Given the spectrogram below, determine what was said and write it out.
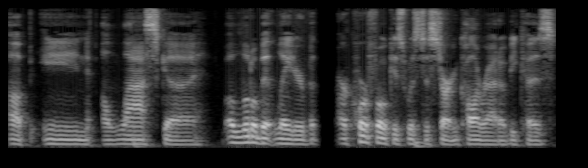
up in Alaska a little bit later, but our core focus was to start in Colorado because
